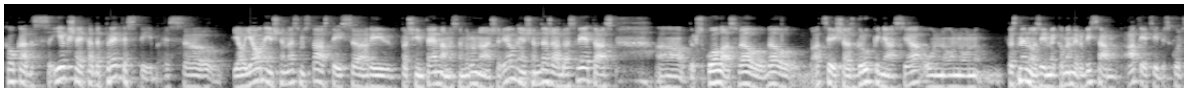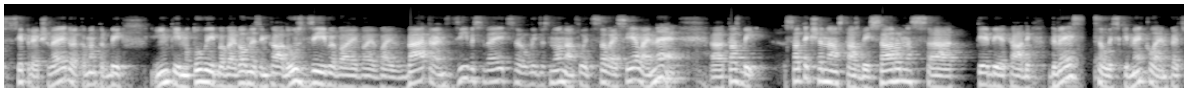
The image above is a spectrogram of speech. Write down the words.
kaut kādas iekšēji tāda pretestība. Es uh, jau jauniešiem esmu stāstījis arī par šīm tēmām, esam runājuši ar jauniešiem dažādās vietās, uh, tur skolās, vēl, vēl atsevišķās grupiņās, ja, un, un, un tas nenozīmē, ka man ir visām attiecības, kuras es iepriekš veidoju, ka man tur bija intīma tuvība vai vēl nezinu kāda uzdzīve vai, vai, vai vētrains dzīvesveids, līdz es nonācu līdz savai sievai. Nē, uh, tas bija satikšanās, tās bija sarunas, Tie bija tādi dvēseliski meklējumi pēc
